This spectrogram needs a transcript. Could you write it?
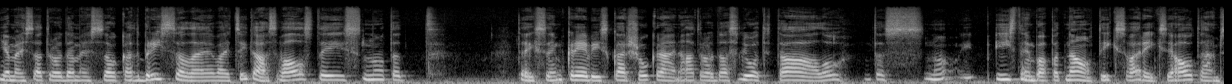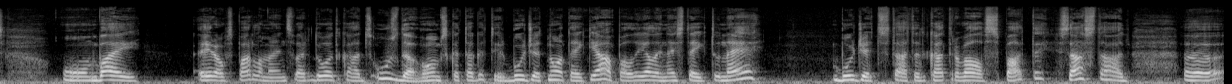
Ja mēs atrodamies savukārt Briselē vai citās valstīs, nu, tad teiksim, Krievijas karš Ukrainā atrodas ļoti tālu. Tas nu, īstenībā pat nav tik svarīgs jautājums. Un vai Eiropas parlaments var dot kādus uzdevumus, ka tagad ir budžets noteikti jāpalielina. Es teiktu, nē, budžets tātad katra valsts pati sastāv. Uh,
